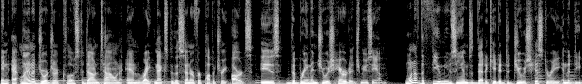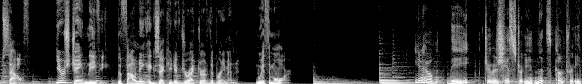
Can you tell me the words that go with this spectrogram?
In Atlanta, Georgia, close to downtown and right next to the Center for Puppetry Arts, is the Breman Jewish Heritage Museum, one of the few museums dedicated to Jewish history in the Deep South. Here's Jane Leavey, the founding executive director of the Breman, with more. You know, the Jewish history in this country,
